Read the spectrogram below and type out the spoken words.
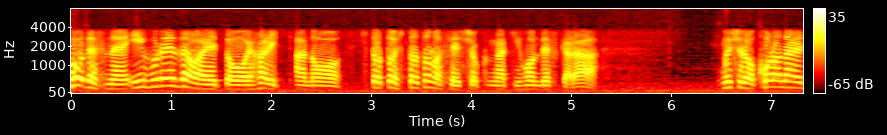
そうですね、インフルエンザは、えっと、やはりあの人と人との接触が基本ですから、むしろコロナ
